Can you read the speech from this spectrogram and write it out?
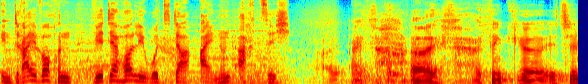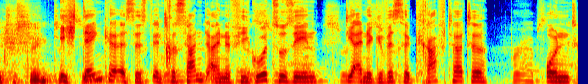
In drei Wochen wird der Hollywood-Star 81. Uh, ich denke, es ist interessant, eine Figur zu sehen, die eine gewisse Kraft hatte und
